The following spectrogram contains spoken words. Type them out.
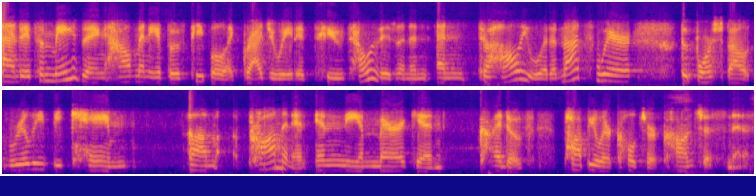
And it's amazing how many of those people like graduated to television and, and to Hollywood. And that's where the Borscht Belt really became um, prominent in the American kind of popular culture consciousness.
